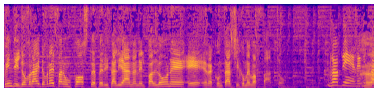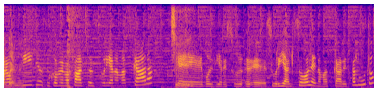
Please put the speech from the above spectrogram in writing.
Quindi sì. dovrai, dovrai fare un post per Italiana nel pallone e raccontarci come va fatto. Va bene, vi Va farò bene. un video su come va fatto il Surya Namaskara, Sì. che vuol dire su, eh, Surya il sole, Namaskara il saluto.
